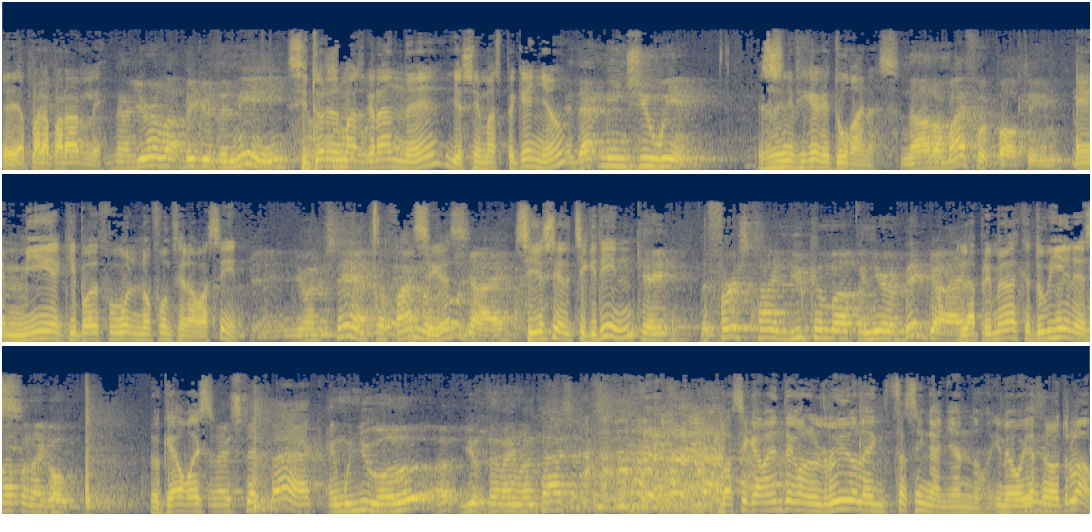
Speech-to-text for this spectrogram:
eh, para pararle. Now you're a lot bigger than me. Si tú eres más grande, yo soy más pequeño, And that means you win. eso significa que tú ganas. Not on my football team. En mi equipo de fútbol no funcionaba así. ¿Sigues? Si yo soy el chiquitín, la primera vez que tú vienes, lo que hago es, and I step back, and when you go, you, then I run past it. básicamente con el ruido le estás engañando y me voy hacia el otro lado.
